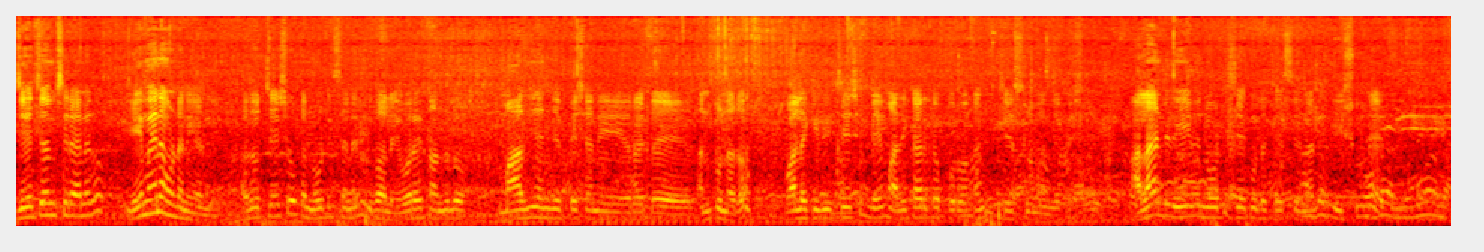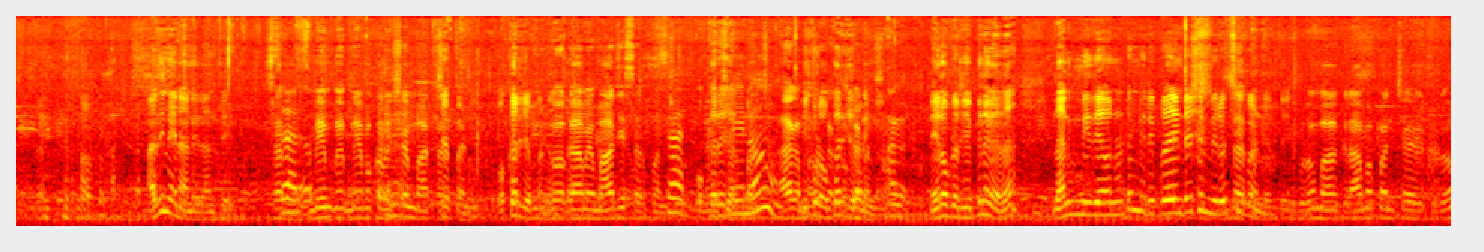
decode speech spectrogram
జిహెచ్ఎంసీ అనేది ఏమైనా ఉండనియండి. అది వచ్చేసి ఒక నోటీస్ అనేది ఇవ్వాలి. ఎవరైతే అందులో మాది అని చెప్పేసి అని ఎవరైతే అనుకున్నారో వాళ్ళకి ఇది ఇచ్చేసి మేము అధికారిక పూర్వకంగా చేస్తున్నామని చెప్పేసి. అలాంటిది ఏమి నోటీస్ చేయకుండా చేస్తుందంటే ఇది ఇష్యూనే అది నేను అనేది అంతే. మేము మేము ఒక విషయం చెప్పండి. ఒక్కరు చెప్పండి. ఒక ఆమె మాజీ సర్పంచ్. చెప్పండి. ఇప్పుడు ఒక్కరు చెప్పండి. నేను ఒకరు చెప్పిన కదా దానికి మీది ఏమైనా ఉంటే మీ రిప్రజెంటేషన్ మీరు వచ్చి ఇవ్వండి ఇప్పుడు మా గ్రామ పంచాయతీలో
